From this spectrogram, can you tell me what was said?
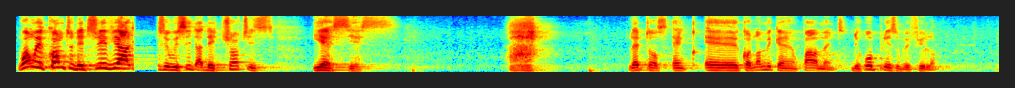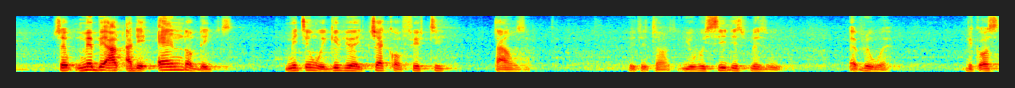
When we come to the trivial you will see that the church is, yes, yes. Ah, let us, economic empowerment, the whole place will be filled up. So maybe at, at the end of the meeting will give you a check of 50,000. 50,000. You will see this place everywhere. Because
